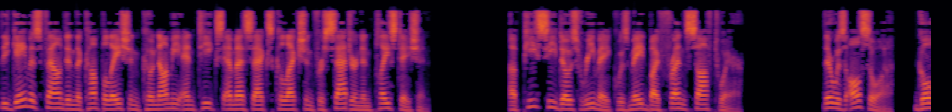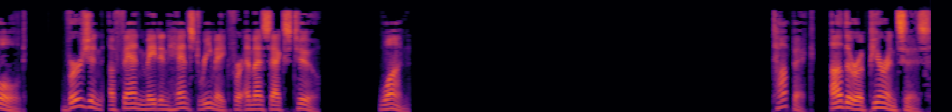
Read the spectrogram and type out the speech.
The game is found in the compilation Konami Antiques MSX collection for Saturn and PlayStation. A PC-DOS remake was made by Friends Software. There was also a «Gold» version, a fan-made enhanced remake for MSX2. 1. Other appearances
